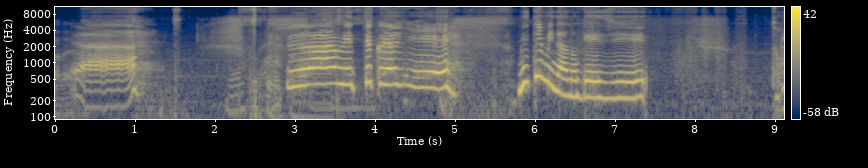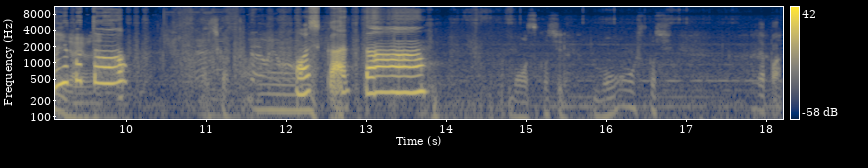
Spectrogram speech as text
たいねやもうわーめっちゃ悔しい。見てみなあのゲージどういうこと？惜しかった。惜しかった。もう少しだよ。もう少し。やっぱあ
